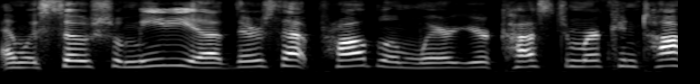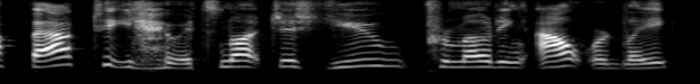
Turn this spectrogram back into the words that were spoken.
And with social media, there's that problem where your customer can talk back to you. It's not just you promoting outwardly,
